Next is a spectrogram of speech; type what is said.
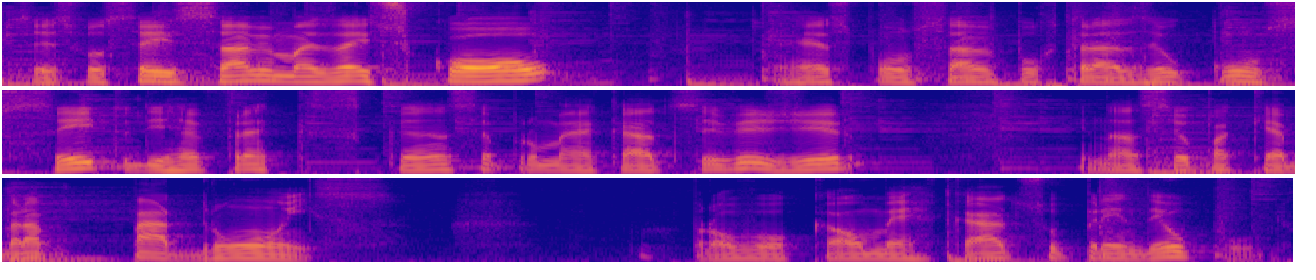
Não sei se vocês sabem, mas a Skol responsável por trazer o conceito de refrescância para o mercado cervejeiro e nasceu para quebrar padrões, provocar o mercado e surpreender o público.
